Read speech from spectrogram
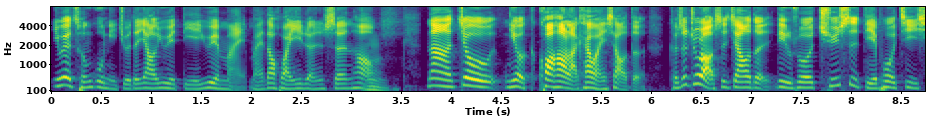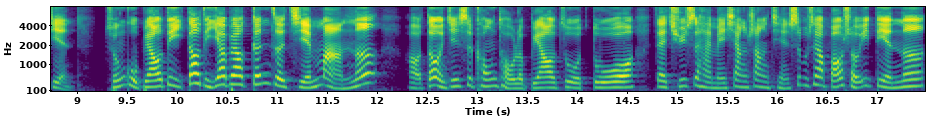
因为存股你觉得要越跌越买，买到怀疑人生哈，嗯、那就你有括号来开玩笑的，可是朱老师教的，例如说趋势跌破季线。存股标的到底要不要跟着减码呢？好，都已经是空头了，不要做多，在趋势还没向上前，是不是要保守一点呢？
